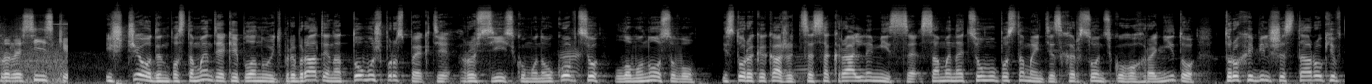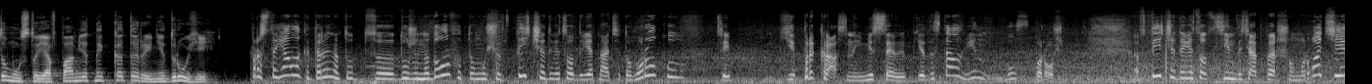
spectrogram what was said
проросійських. І ще один постамент, який планують прибрати на тому ж проспекті російському науковцю Ломоносову. Історики кажуть, це сакральне місце. Саме на цьому постаменті з херсонського граніту трохи більше ста років тому стояв пам'ятник Катерині II. Простояла Катерина тут е, дуже надовго, тому що в 1919 року цей прекрасний місцевий п'єдестал він був порожній. В 1971 році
